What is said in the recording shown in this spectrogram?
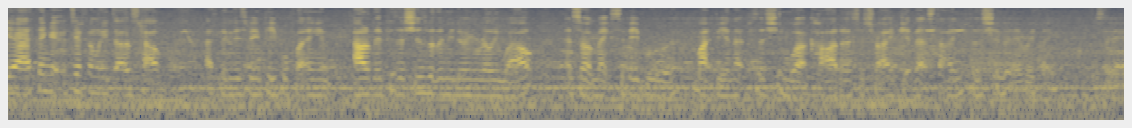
Yeah, I think it definitely does help. I think there's been people playing in, out of their positions, but they've been doing really well, and so it makes the people who might be in that position work harder to try and get that starting position and everything. So yeah,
